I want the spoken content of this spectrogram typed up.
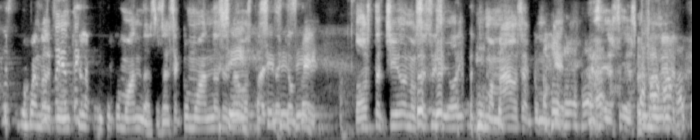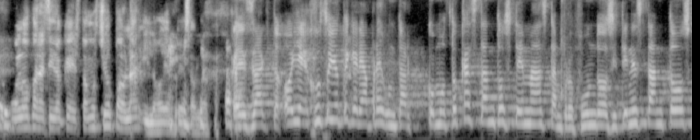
justo, cuando le preguntas a la gente cómo andas, o sea, sé cómo andas, sí, es para sí, sí, que, okay, todo está chido, no se suicidó ahorita tu mamá, o sea, como que es, es, como un para decir, ok, estamos chido para hablar y luego ya empiezas a hablar. Exacto. Oye, justo yo te quería preguntar, como tocas tantos temas tan profundos y tienes tantos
